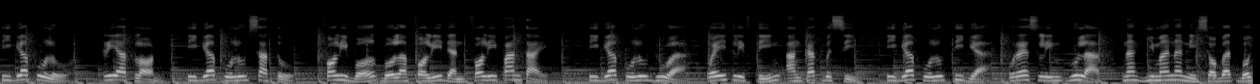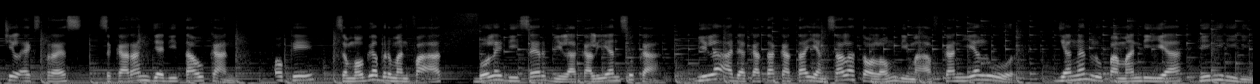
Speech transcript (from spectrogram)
30. Triathlon. 31. Volleyball, bola voli dan voli pantai. 32. Weightlifting, angkat besi. 33. Wrestling gulat. Nah gimana nih Sobat Bocil Express, sekarang jadi tahu kan? Oke, semoga bermanfaat, boleh di-share bila kalian suka. Bila ada kata-kata yang salah tolong dimaafkan ya lur. Jangan lupa mandi ya, hihihi.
